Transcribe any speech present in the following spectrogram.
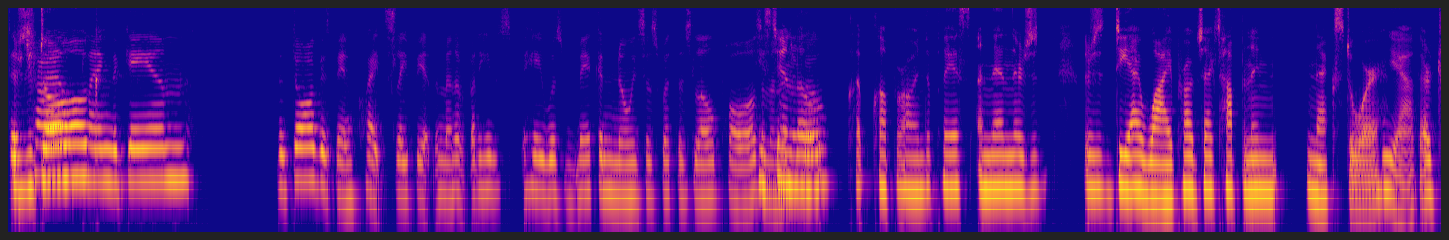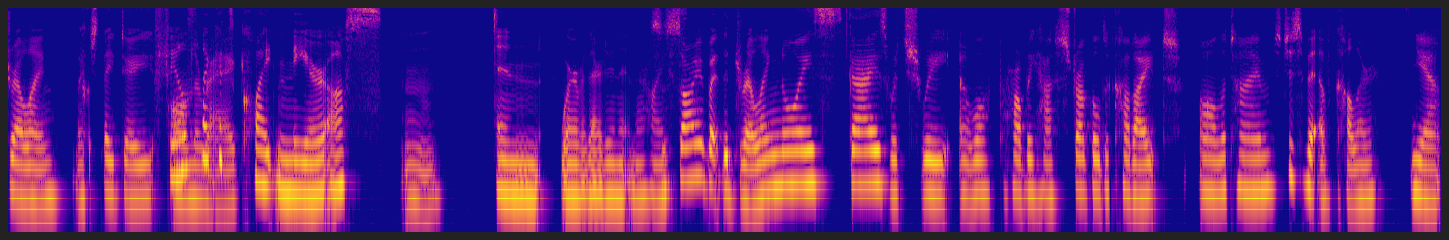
There's a dog. playing the game. The dog has been quite sleepy at the minute, but he was he was making noises with his little paws. He's doing a minute little ago. clip clop around the place, and then there's a there's a DIY project happening next door. Yeah, they're drilling, which they do Feels on the like reg. it's quite near us. In wherever they're doing it in their house. So sorry about the drilling noise, guys, which we uh, will probably have struggled to cut out all the time. it's just a bit of color. Yeah.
